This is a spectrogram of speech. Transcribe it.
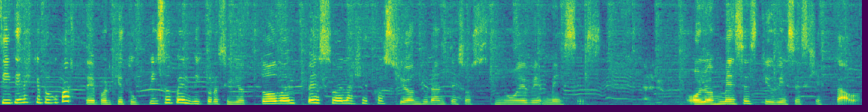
sí tienes que preocuparte, porque tu piso pélvico recibió todo el peso de la gestación durante esos nueve meses, o los meses que hubieses gestado.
